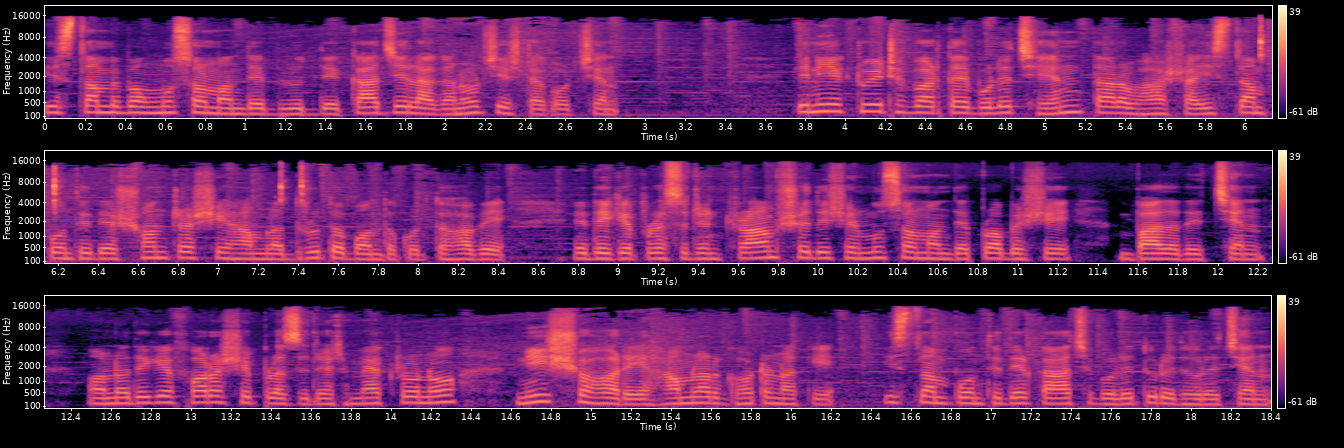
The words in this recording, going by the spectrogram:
ইসলাম এবং মুসলমানদের বিরুদ্ধে কাজে লাগানোর চেষ্টা করছেন। তিনি এক টুইট বার্তায় বলেছেন, তার ভাষা ইসলামপন্থীদের সন্ত্রাসী হামলা দ্রুত বন্ধ করতে হবে। এদিকে প্রেসিডেন্ট ট্রাম্প সে দেশের মুসলমানদের প্রবেশে বাধা দিচ্ছেন। অন্যদিকে ফরাসি প্রেসিডেন্ট ম্যাক্রোনও নিজ শহরে হামলার ঘটনাকে ইসলামপন্থীদের কাজ বলে তুলে ধরেছেন।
